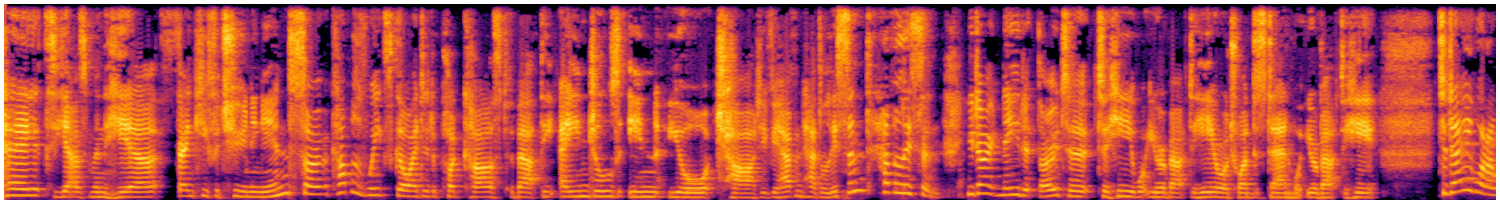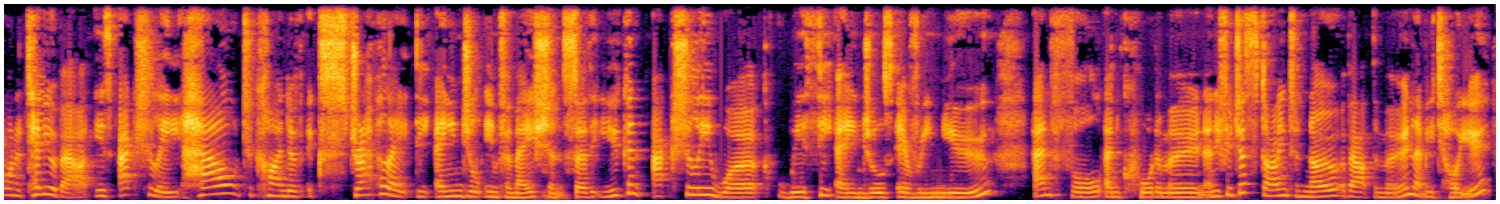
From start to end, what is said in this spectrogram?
Hey, it's Yasmin here. Thank you for tuning in. So, a couple of weeks ago, I did a podcast about the angels in your chart. If you haven't had a listen, have a listen. You don't need it though to, to hear what you're about to hear or to understand what you're about to hear. Today, what I want to tell you about is actually how to kind of extrapolate the angel information so that you can actually work with the angels every new and full and quarter moon. And if you're just starting to know about the moon, let me tell you,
